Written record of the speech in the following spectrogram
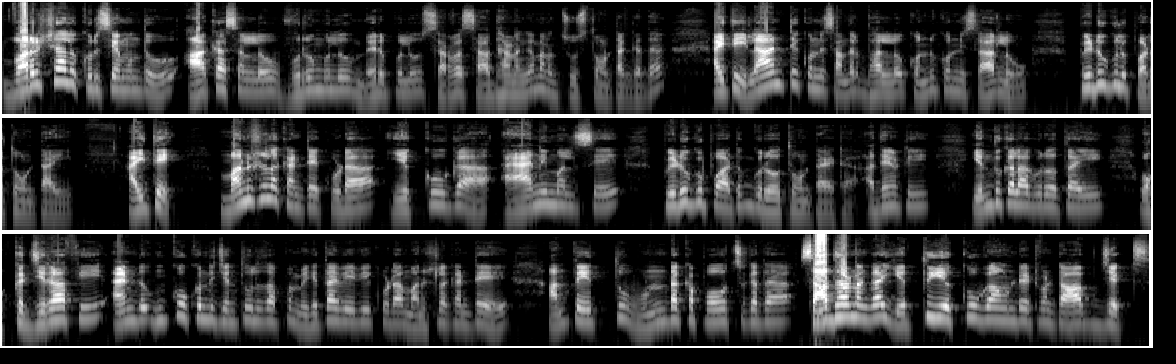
వర్షాలు కురిసే ముందు ఆకాశంలో ఉరుములు మెరుపులు సర్వసాధారణంగా మనం చూస్తూ ఉంటాం కదా. అయితే ఇలాంటి కొన్ని సందర్భాల్లో కొన్ని కొన్నిసార్లు పిడుగులు పడుతూ ఉంటాయి. అయితే మనుషుల కంటే కూడా ఎక్కువగా యానిమల్సే పిడుగుపాటుకు గురవుతూ ఉంటాయట. అదేమిటి? ఎందుకు అలా గురవుతాయి? ఒక్క జిరాఫీ అండ్ ఇంకో కొన్ని జంతువులు తప్ప మిగతావేవి కూడా మనుషుల కంటే అంత ఎత్తు ఉండకపోవచ్చు కదా? సాధారణంగా ఎత్తు ఎక్కువగా ఉండేటువంటి ఆబ్జెక్ట్స్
